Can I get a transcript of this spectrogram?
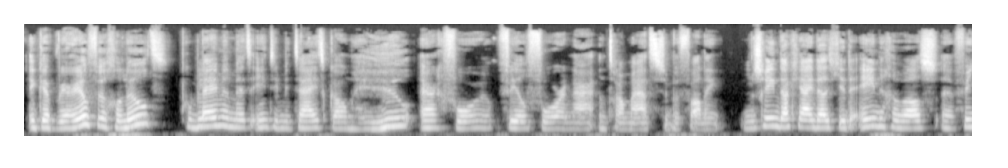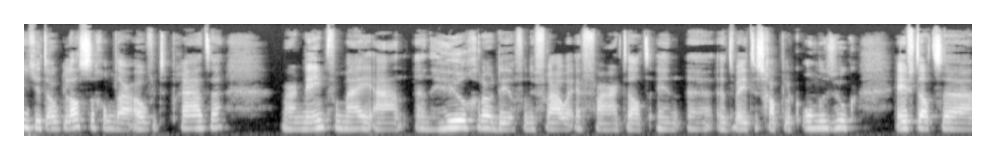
Ik heb weer heel veel geluld. Problemen met intimiteit komen heel erg voor, veel voor na een traumatische bevalling. Misschien dacht jij dat je de enige was. Uh, vind je het ook lastig om daarover te praten? Maar neem van mij aan, een heel groot deel van de vrouwen ervaart dat. En uh, het wetenschappelijk onderzoek heeft dat uh,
